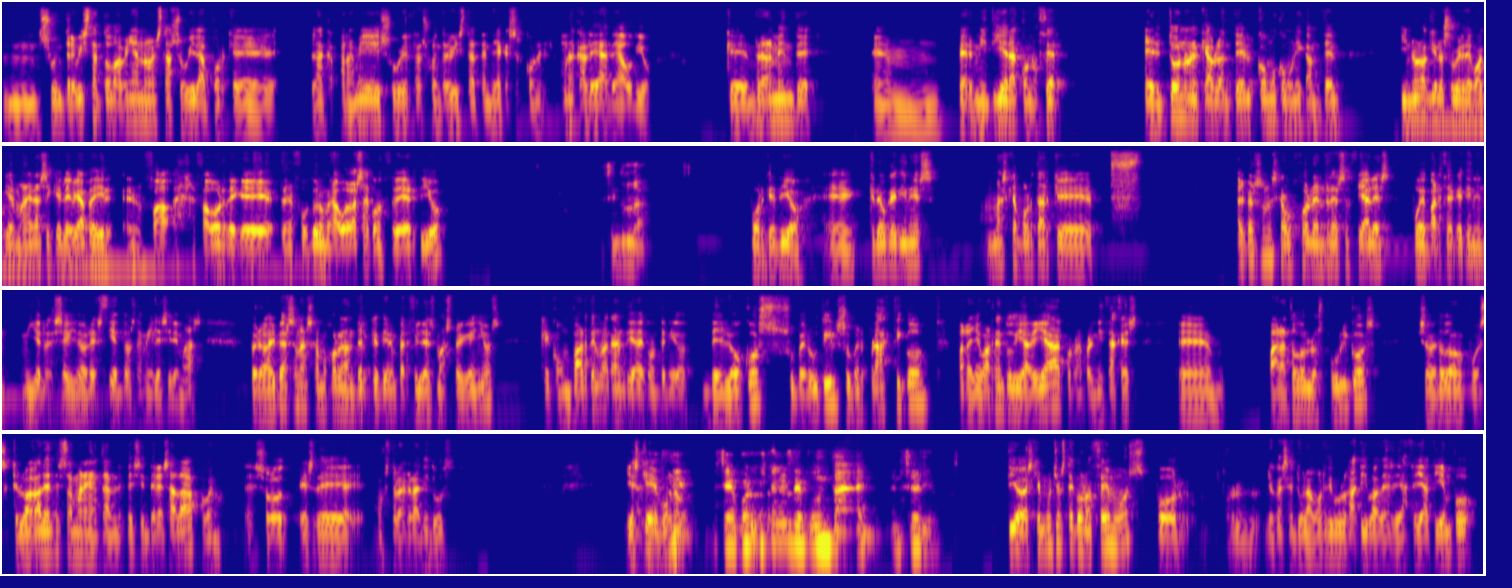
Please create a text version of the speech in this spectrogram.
Mm, su entrevista todavía no está subida porque para mí subir su entrevista tendría que ser con una calidad de audio que realmente em, permitiera conocer el tono en el que habla Antel, cómo comunica Antel, y no la quiero subir de cualquier manera, así que le voy a pedir el favor de que en el futuro me la vuelvas a conceder, tío. Sin duda. Porque, tío, eh, creo que tienes más que aportar que hay personas que a lo mejor en redes sociales puede parecer que tienen millones de seguidores, cientos de miles y demás, pero hay personas que a lo mejor en Antel que tienen perfiles más pequeños que comparten una cantidad de contenido de locos, súper útil, súper práctico, para llevarte en tu día a día, con aprendizajes eh, para todos los públicos y sobre todo, pues que lo haga de esa manera tan desinteresada, bueno, solo es de mostrar gratitud. Y es que, bueno... Se me ponen los pelos de punta, ¿eh? En serio. Tío, es que muchos te conocemos por, yo qué sé, tu labor divulgativa desde hace ya tiempo.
